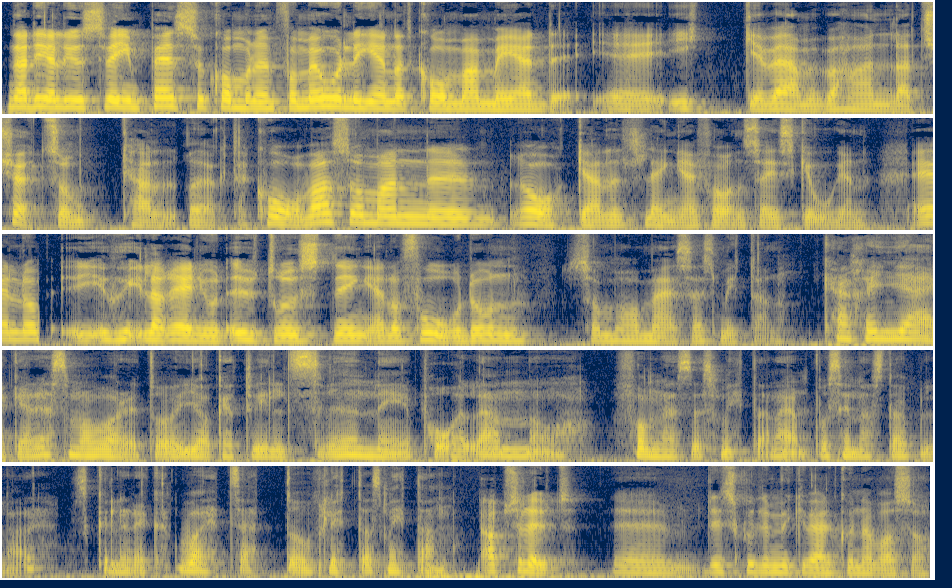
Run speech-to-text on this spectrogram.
När det gäller just svinpest så kommer den förmodligen att komma med eh, icke värmebehandlat kött som kallrökta korvar som man eh, råkar slänga ifrån sig i skogen. Eller illa rengjord utrustning eller fordon som har med sig smittan. Kanske en jägare som har varit och jagat vildsvin i Polen och får med sig smittan hem på sina stövlar. Skulle det kunna vara ett sätt att flytta smittan? Absolut, eh, det skulle mycket väl kunna vara så.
